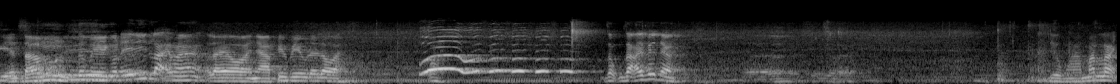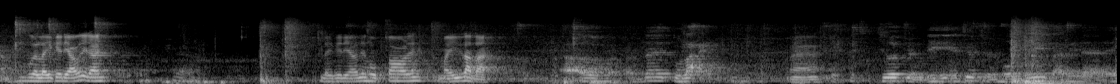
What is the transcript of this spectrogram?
Yên tâm tôi về còn edit lại mà. Đây rồi nhà piu piu đây rồi. Rộng rãi phết nhỉ? Điều hòa mát lạnh. Vừa lấy cái đéo gì đây? Lấy cái đéo cái hộp to đấy. Máy giặt à? Ờ, ở đây tủ lạnh à. Chưa chuyển đi chưa chuyển hộp đi tại vì để đây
